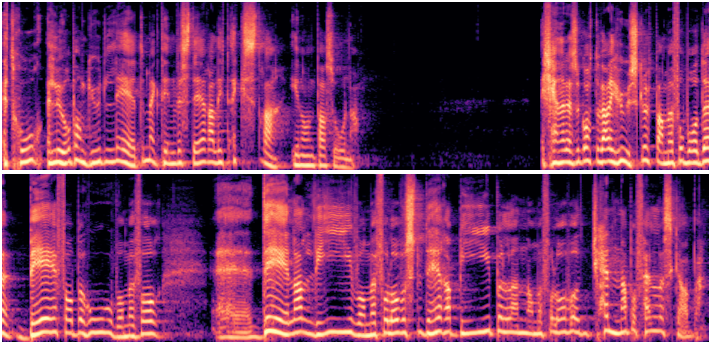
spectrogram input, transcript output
Jeg, tror, jeg lurer på om Gud leder meg til å investere litt ekstra i noen personer. Jeg kjenner det så godt å være i husgrupper. Vi får både be for behov, og vi får eh, dele liv, og vi får lov å studere Bibelen, og vi får lov å kjenne på fellesskapet.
